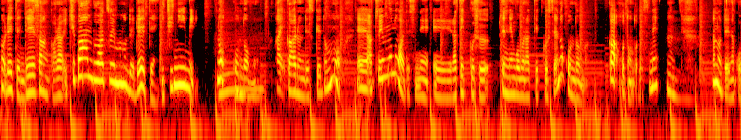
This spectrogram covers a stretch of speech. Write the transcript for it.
0.03から一番分厚いもので0.12ミリのコンドーム、はい、があるんですけども、えー厚いものはですね、えーラテックス、天然ゴムラテックス製のコンドームがほとんどですね。うん。なので、なんか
